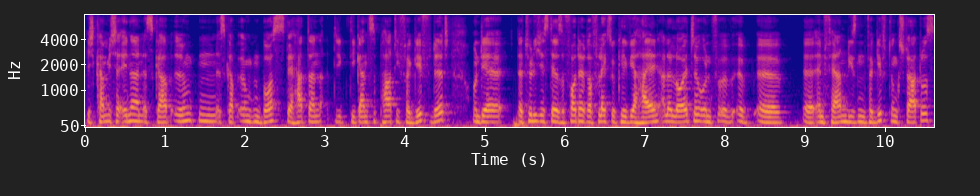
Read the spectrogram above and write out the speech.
Ich kann mich erinnern, es gab irgendeinen, es gab irgendeinen Boss, der hat dann die, die ganze Party vergiftet und der, natürlich ist der sofort der Reflex, okay, wir heilen alle Leute und äh, äh, äh, entfernen diesen Vergiftungsstatus.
